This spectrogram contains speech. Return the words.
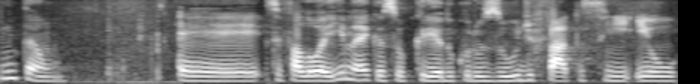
Então, é, você falou aí, né, que eu sou cria do Curuzu. De fato, assim, eu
